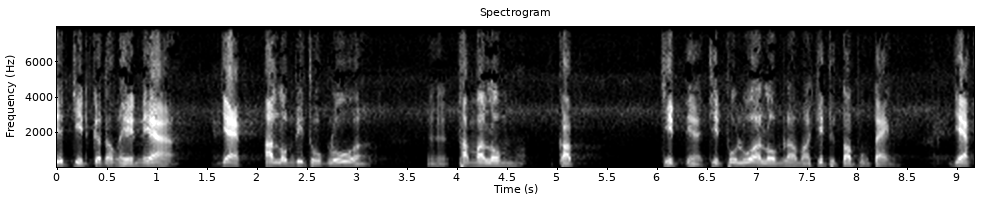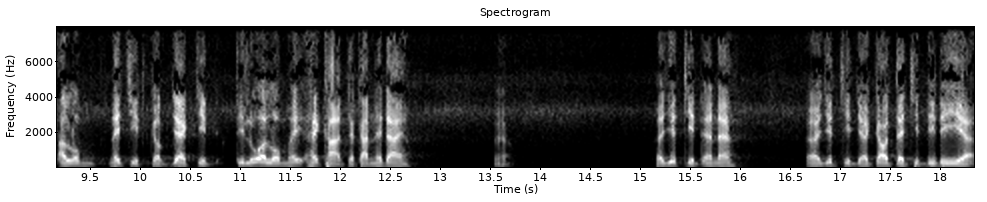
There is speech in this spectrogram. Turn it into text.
ยึดจิตก็ต้องเห็นเนี่ย แยกอารมณ์ที่ถูกรู้ทำอารมณ์กับจิตเนี่ย จิตผู้รู้อารมณ์แล้วมาคิดถึงตอนปรุงแต่ง แยกอารมณ์ในจิตกับแยกจิต ที่รู้อารมณ์ให้ให้ขาดจากกันให้ได้ถ้ายึดจิตนะยึดจิตอย่าเกาแต่จิตดีๆอะ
